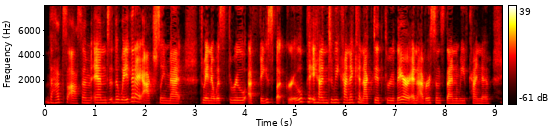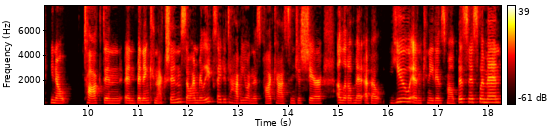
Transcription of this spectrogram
That's awesome. And the way that I actually met Dwania was through a Facebook group, and we kind of connected through there. And ever since then, we've kind of, you know, talked and and been in connection so i'm really excited to have you on this podcast and just share a little bit about you and canadian small business women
